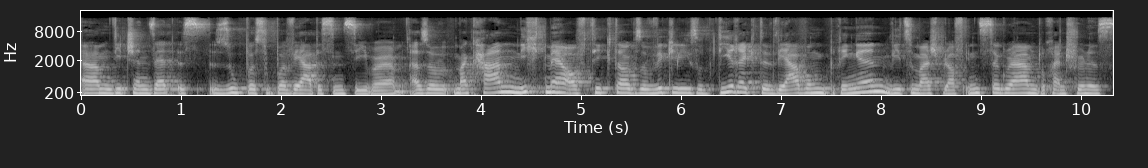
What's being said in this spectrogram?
Ähm, die Gen Z ist super, super werbesensibel. Also man kann nicht mehr auf TikTok so wirklich so direkte Werbung bringen, wie zum Beispiel auf Instagram durch ein schönes,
